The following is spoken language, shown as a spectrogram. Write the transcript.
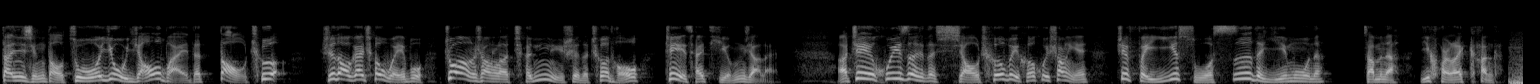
单行道左右摇摆的倒车，直到该车尾部撞上了陈女士的车头，这才停下来。啊，这灰色的小车为何会上演这匪夷所思的一幕呢？咱们呢一块来看看。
